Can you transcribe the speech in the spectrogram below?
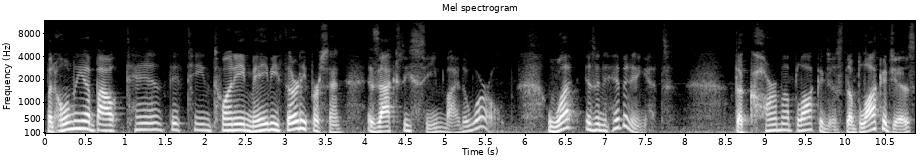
But only about 10, 15, 20, maybe 30% is actually seen by the world. What is inhibiting it? the karma blockages, the blockages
